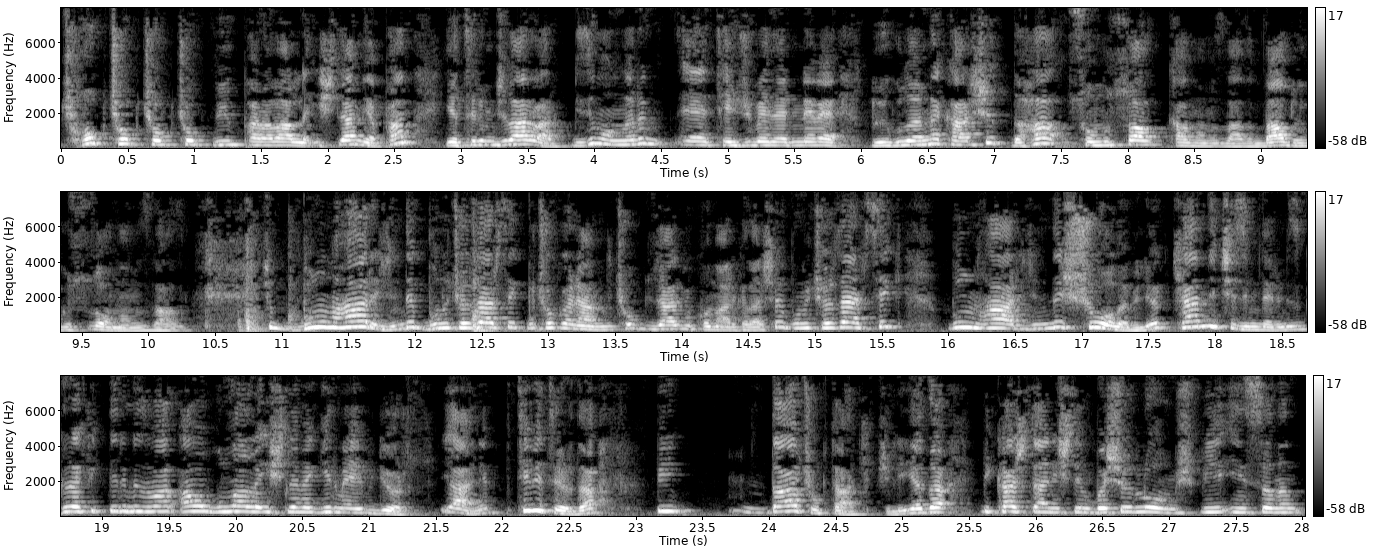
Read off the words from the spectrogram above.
çok çok çok çok büyük paralarla işlem yapan yatırımcılar var. Bizim onların e, tecrübelerine ve duygularına karşı daha somutsal kalmamız lazım. Daha duygusuz olmamız lazım. Şimdi bunun haricinde bunu çözersek bu çok önemli. Çok güzel bir konu arkadaşlar. Bunu çözersek bunun haricinde şu olabiliyor. Kendi çizimlerimiz, grafiklerimiz var ama bunlarla işleme girmeyebiliyoruz. Yani Twitter'da bir daha çok takipçili ya da birkaç tane işlemi başarılı olmuş bir insanın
